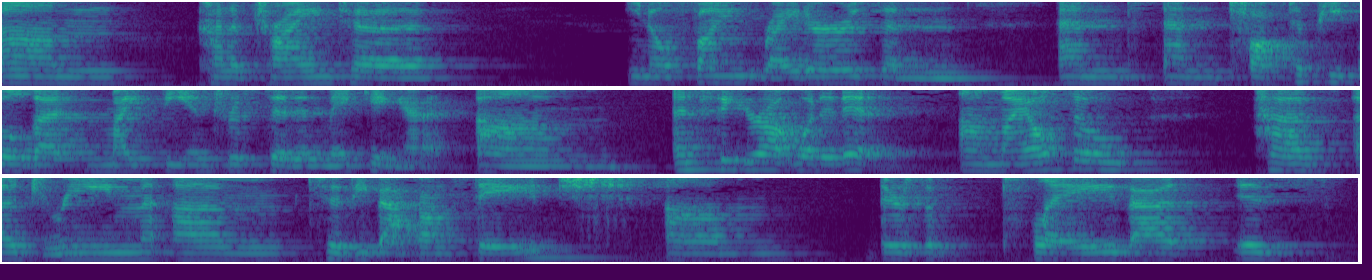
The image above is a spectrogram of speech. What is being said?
um, kind of trying to, you know, find writers and and and talk to people that might be interested in making it um, and figure out what it is. Um, I also have a dream um, to be back on stage. Um, there's a play that is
